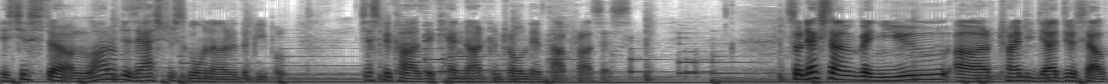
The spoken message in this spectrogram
It's just uh, a lot of disasters going on with the people just because they cannot control their thought process. So next time when you are trying to judge yourself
